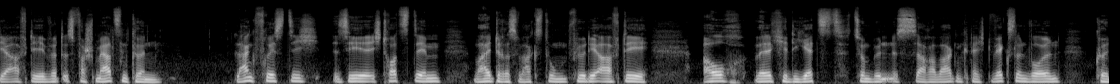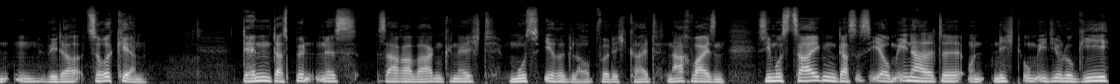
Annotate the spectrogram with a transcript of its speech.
Die AfD wird es verschmerzen können. Langfristig sehe ich trotzdem weiteres Wachstum für die AfD. Auch welche, die jetzt zum Bündnis Sarah Wagenknecht wechseln wollen, könnten wieder zurückkehren. Denn das Bündnis Sarah Wagenknecht muss ihre Glaubwürdigkeit nachweisen. Sie muss zeigen, dass es ihr um Inhalte und nicht um Ideologie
